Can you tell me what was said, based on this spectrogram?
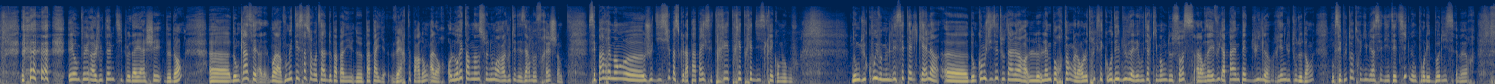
et on peut y rajouter un petit peu d'ail haché dedans. Euh, donc là, c'est euh, voilà, vous mettez ça sur votre salade de papaye, verte, pardon. Alors, on aurait tendance nous à rajouter des herbes fraîches. C'est pas vraiment judicieux parce que la papaye c'est très très très discret comme goût. Donc du coup, il vaut me le laisser tel quel. Euh, donc comme je disais tout à l'heure, l'important, alors le truc c'est qu'au début, vous allez vous dire qu'il manque de sauce. Alors vous avez vu, il n'y a pas un pet d'huile, rien du tout dedans. Donc c'est plutôt entre guillemets assez diététique. Donc pour les body summer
